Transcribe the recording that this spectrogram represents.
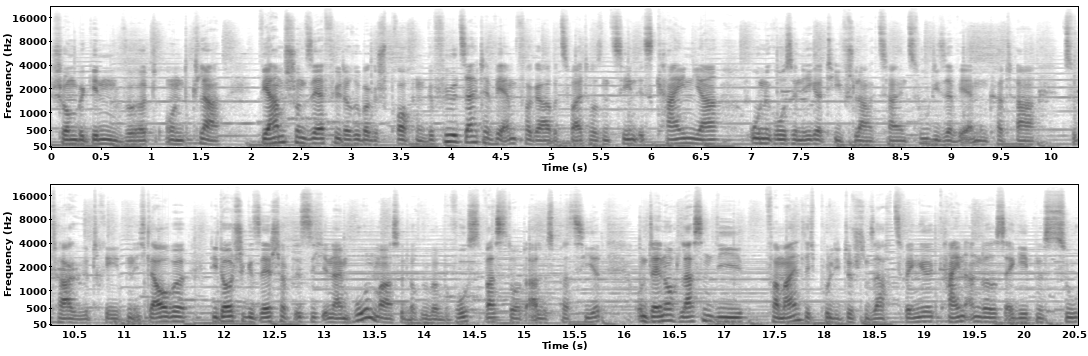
schon beginnen wird. Und klar, wir haben schon sehr viel darüber gesprochen. Gefühlt seit der WM-Vergabe 2010 ist kein Jahr ohne große Negativschlagzeilen zu dieser WM in Katar zutage getreten. Ich glaube, die deutsche Gesellschaft ist sich in einem hohen Maße darüber bewusst, was dort alles passiert. Und dennoch lassen die vermeintlich politischen Sachzwänge kein anderes Ergebnis zu,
